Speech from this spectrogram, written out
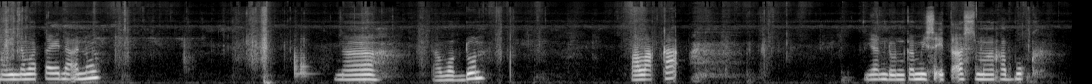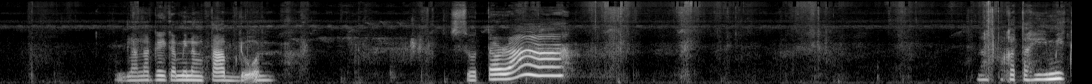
May namatay na ano. Na tawag doon. Palaka. Yan, doon kami sa itaas mga kabuk. Maglalagay kami ng tab doon. So, tara! Napakatahimik.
